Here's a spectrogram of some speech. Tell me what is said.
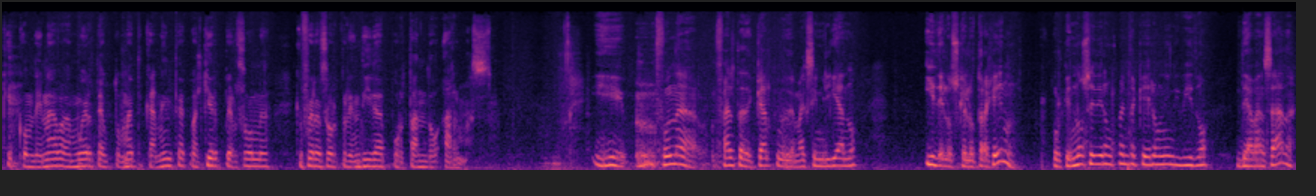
que condenaba a muerte automáticamente a cualquier persona que fuera sorprendida portando armas. Y fue una falta de cálculo de Maximiliano y de los que lo trajeron, porque no se dieron cuenta que era un individuo de avanzada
